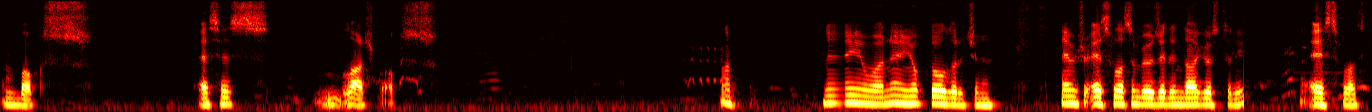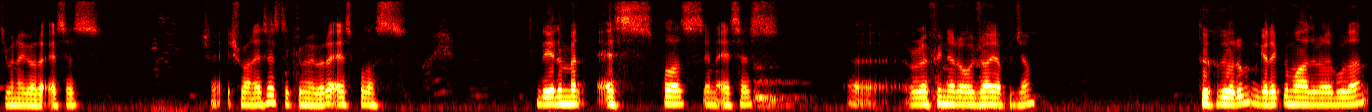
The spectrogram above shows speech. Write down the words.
Box. SS large box. Neyin var neyin yok doldur içine. Hem şu S Plus'ın bir özelliğini daha göstereyim. S Plus kimine göre SS. Şey, şu an SS de kimine göre S Plus. Diyelim ben S Plus yani SS e, rafineri ocağı yapacağım. Tıklıyorum. Gerekli malzemeleri buradan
